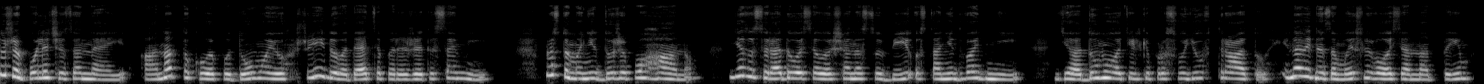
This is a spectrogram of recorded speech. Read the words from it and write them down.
Дуже боляче за неї, а надто коли подумаю, що їй доведеться пережити самій. Просто мені дуже погано. Я зосередилася лише на собі останні два дні. Я думала тільки про свою втрату і навіть не замислювалася над тим,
